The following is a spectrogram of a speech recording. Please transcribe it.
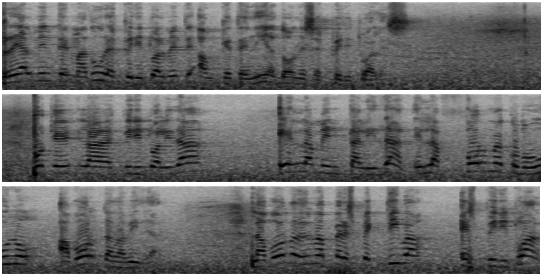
realmente madura espiritualmente, aunque tenía dones espirituales. Porque la espiritualidad es la mentalidad, es la forma como uno aborda la vida. La aborda desde una perspectiva espiritual.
